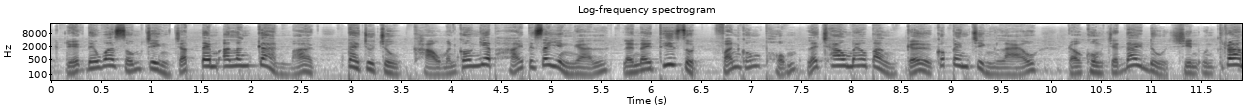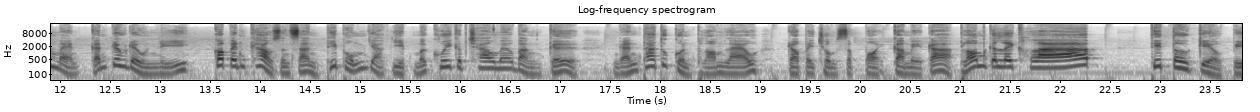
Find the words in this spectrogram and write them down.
กต์เรียกได้ว่าสมจริงจัดเต็มอลังการมาก แต่จู่ๆข่าวมันก็เงียบหายไปซะอย่างนั้น และในที่สุดฝันของผมและชาวแมวบังเกอร์ก็เป็นจริงแล้ว เราคงจะได้ดูชินอุลตร้าแมนกันเร็วๆนี้ ก็เป็นข่าวสั้นๆ ที่ผมอยากหยิบมาคุยกับชาวแมวบังเกอร์งั้นถ้าทุกคนพร้อมแล้ว เราไปชมสปอยกาเมราพร้อมกันเลยครับ ที่โตเกียวปี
